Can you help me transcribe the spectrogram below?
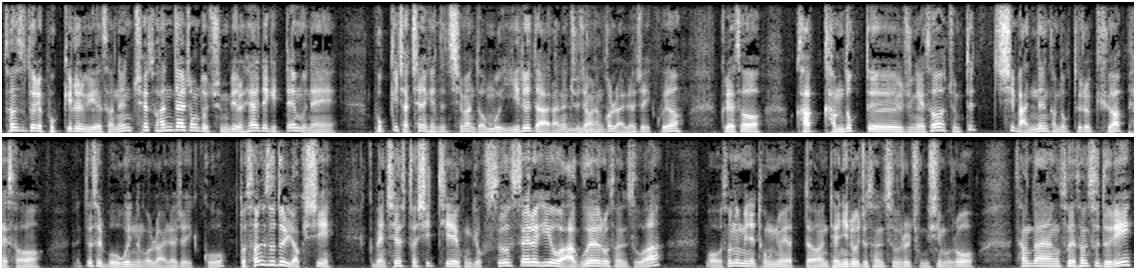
선수들의 복귀를 위해서는 최소 한 달 정도 준비를 해야 되기 때문에 복귀 자체는 괜찮지만 너무 이르다라는 음. 주장을 한 걸로 알려져 있고요. 그래서 각 감독들 중에서 좀 뜻이 맞는 감독들을 규합해서 뜻을 모으고 있는 걸로 알려져 있고 또 선수들 역시 그 맨체스터 시티의 공격수 세르히오 아구에로 선수와 뭐 손흥민의 동료였던 데니로즈 선수를 중심으로 상당수의 선수들이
